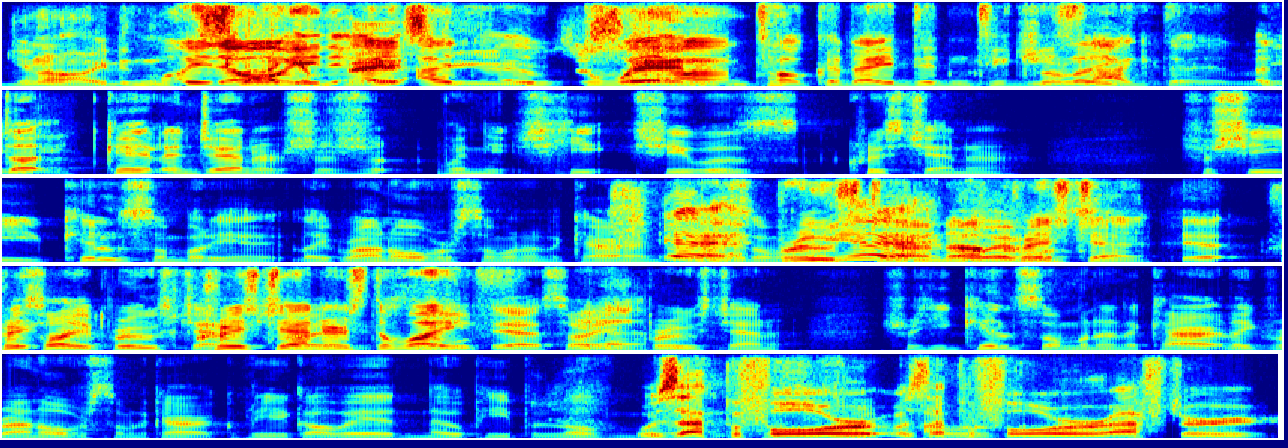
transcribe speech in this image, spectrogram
You know, he didn't Well, slag no, him. I, I, basically. I, the just way I saying- took it, I didn't think he So, like, slagged it. Uh, Really. that Caitlyn Jenner, so she, when he, she she was Chris Jenner, so she killed somebody, and, like ran over someone in a car. And Yeah. Bruce Jenner, And now not Chris Jenner. Yeah, Chris- sorry, Bruce Jenner. Kris sorry. Jenner's the So- wife. yeah, sorry, Yeah. Bruce Jenner. So he killed someone in a car, like ran over someone in a car, completely got away. And now people love him. was that he- because he's before? so Was that before or after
